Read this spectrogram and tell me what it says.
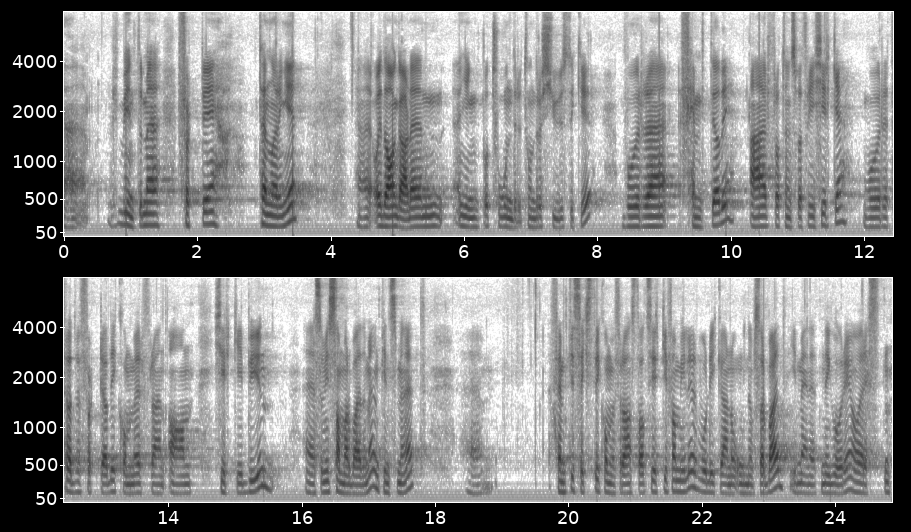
eh, vi begynte med 40 tenåringer. Eh, og i dag er det en, en gjeng på 200-220 stykker. Hvor 50 eh, av de er fra Tønsberg frikirke. Hvor 30-40 av de kommer fra en annen kirke i byen eh, som vi samarbeider med, en pinsemenighet. 50-60 kommer fra statskirkefamilier hvor det ikke er noe ungdomsarbeid i menigheten de går i. Og resten,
